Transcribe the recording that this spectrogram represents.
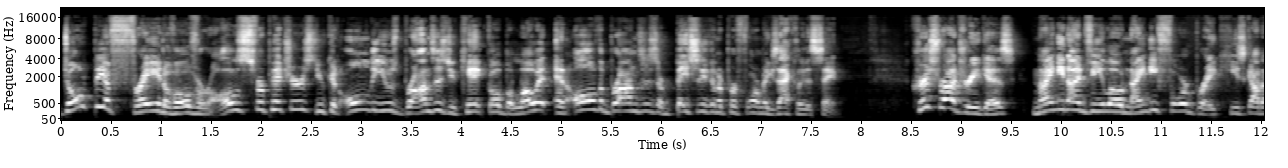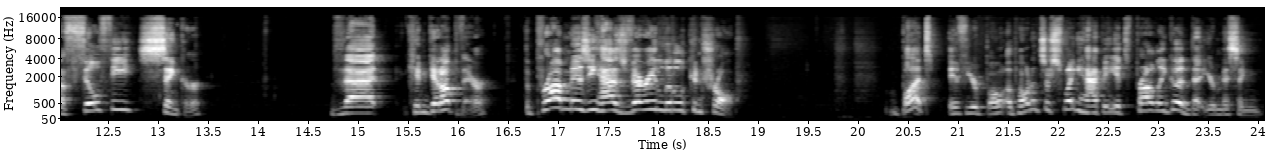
Don't be afraid of overalls for pitchers. You can only use bronzes, you can't go below it, and all the bronzes are basically going to perform exactly the same. Chris Rodriguez, 99 velo, 94 break. He's got a filthy sinker that can get up there. The problem is he has very little control. But if your opponents are swing happy, it's probably good that you're missing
